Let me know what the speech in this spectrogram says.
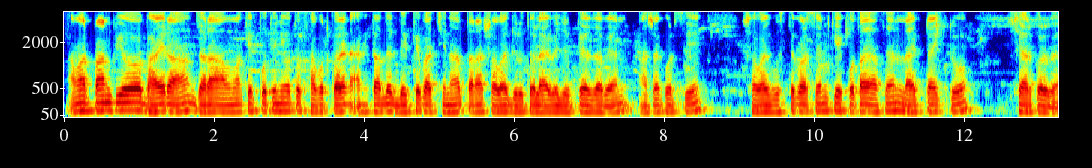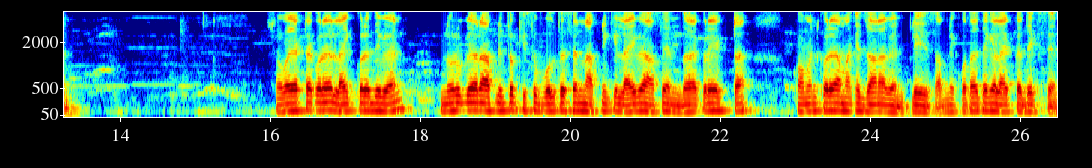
আমার প্রাণপ্রিয় ভাইরা যারা আমাকে প্রতিনিয়ত সাপোর্ট করেন, আমি তাদের দেখতে পাচ্ছি না, তারা সবাই দ্রুত লাইভে যুক্ত হয়ে যাবেন, আশা করছি সবাই বুঝতে পারছেন কে কোথায় আছেন লাইভটা একটু শেয়ার করবেন। সবাই একটা করে লাইক করে দিবেন। নুরুবিয়ার আপনি তো কিছু বলতেছেন না, আপনি কি লাইভে আছেন? দয়া করে একটা কমেন্ট করে আমাকে জানাবেন প্লিজ আপনি কোথায় থেকে লাইভটা দেখছেন?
